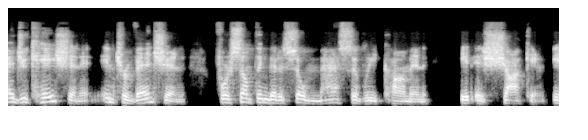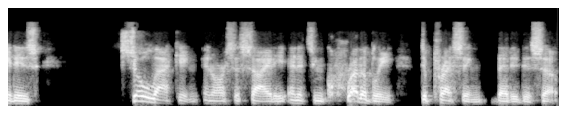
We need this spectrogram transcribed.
education and intervention for something that is so massively common. It is shocking. It is so lacking in our society. And it's incredibly depressing that it is so.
